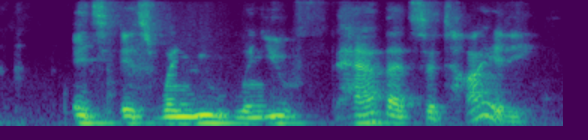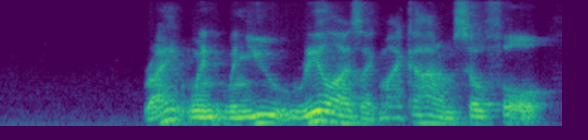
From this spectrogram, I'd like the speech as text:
it's it's when you when you have that satiety right? When when you realize like, my God, I'm so full.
